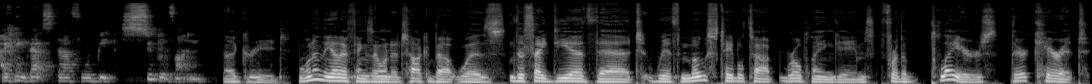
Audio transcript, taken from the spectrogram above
I think that stuff would be super fun. Agreed. One of the other things I wanted to talk about was this idea that with most tabletop role playing games, for the players, their carrot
